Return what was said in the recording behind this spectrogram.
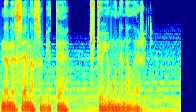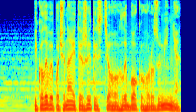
Не несе на собі те, що йому не належить. І коли ви починаєте жити з цього глибокого розуміння,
